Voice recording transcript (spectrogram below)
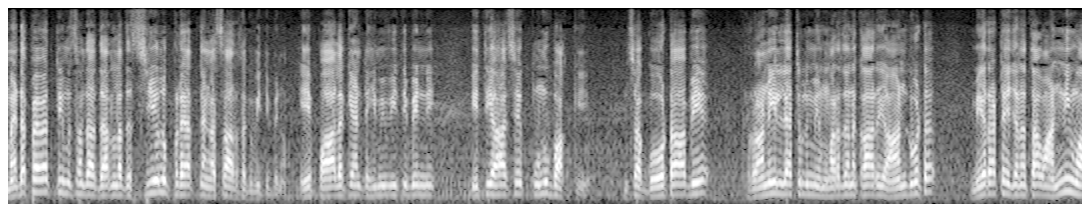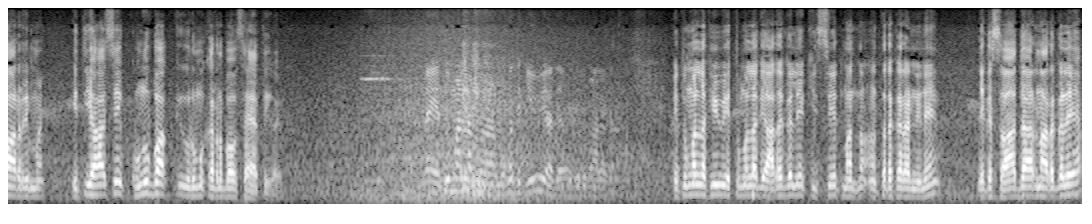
මැඩ පැවැත්වීම සඳහා දරලද සියලු ප්‍රයත්නයන් අසාර්ථක වී තිබෙනවා. ඒ පාලකයන්ට හිමි වී තිබෙන්නේ ඉතිහාසයේ කුණු බක්කිය. නිසා ගෝඨාභය රනිල් ඇතුළු මේ මර්ධනකාරී ආණ්ඩුවට මේ රටේ ජනතාව අනිවාර්යයෙන්ම ඉතිහාසයේ කුණුබක් උරුම කරන බව සෑහතිකයි. දැන් එතුමන්ලා මොකද කිව්වේ අද ඔබතුමාලට? එතුමල්ලා කිව්වේ එතුමල්ලාගේ අරගලය කිසිසේත් අතර කරන්නේ නැහැ. ඒක සාධාරණ අරගලයක්.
